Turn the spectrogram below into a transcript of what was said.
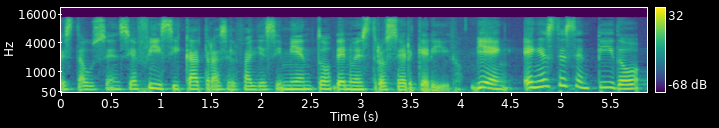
esta ausencia física tras el fallecimiento de nuestro ser querido. Bien, en este sentido,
